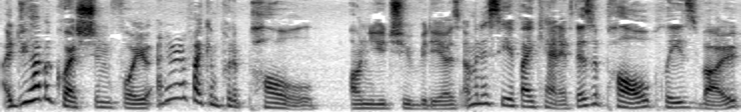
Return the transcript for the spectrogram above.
I do have a question for you. I don't know if I can put a poll on YouTube videos. I'm going to see if I can. If there's a poll, please vote.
